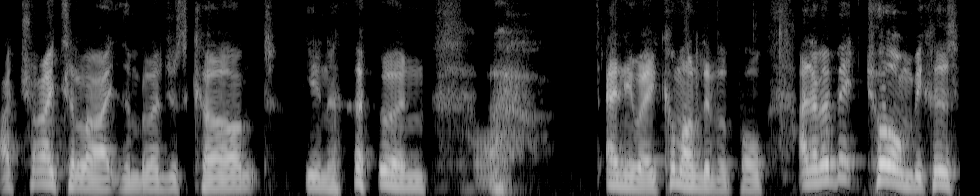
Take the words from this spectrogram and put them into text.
I try to like them, but I just can't, you know. and uh, anyway, come on, Liverpool. And I'm a bit torn because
